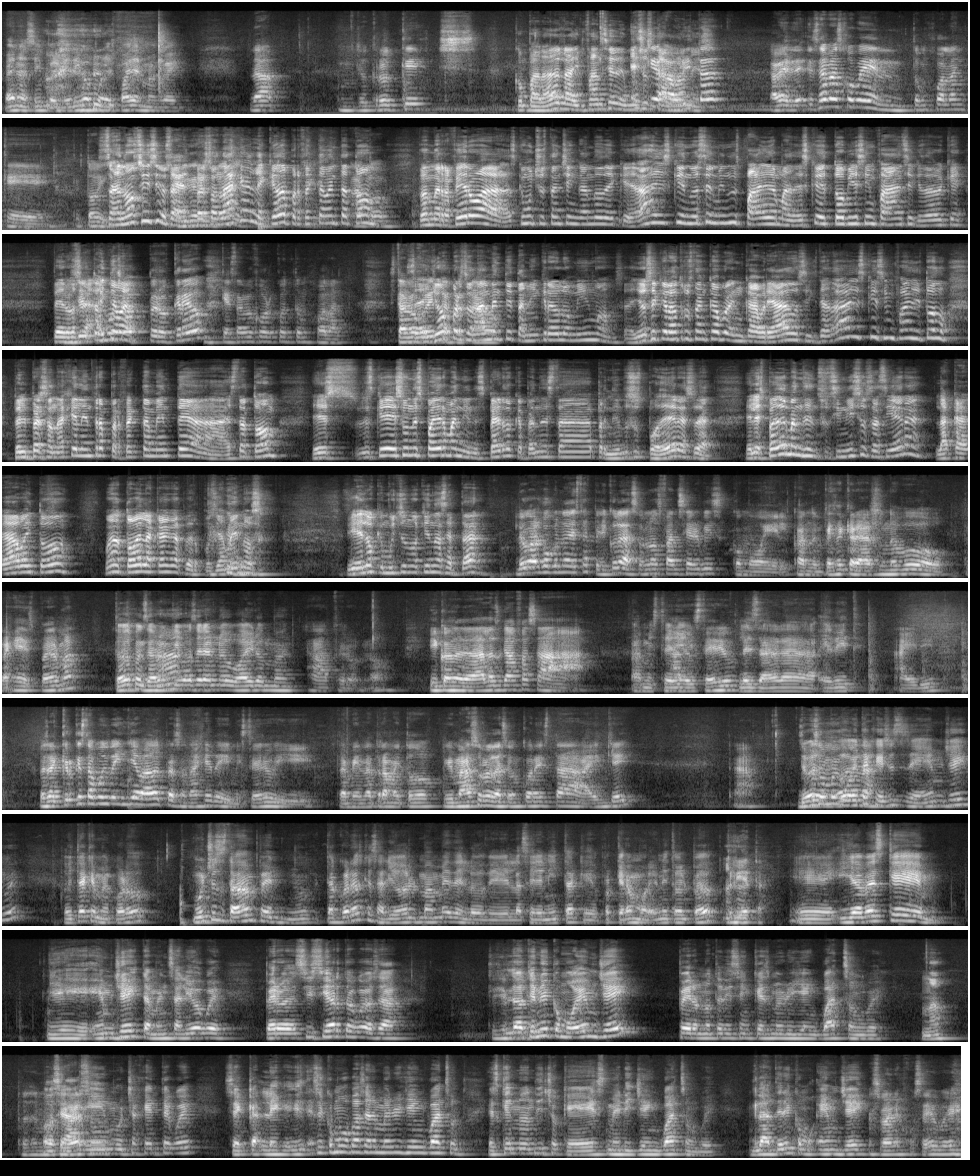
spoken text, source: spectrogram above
Bueno, sí, pero yo digo por Spider-Man, güey. La- yo creo que. Comparada a la infancia de Es muchos que cabrones. ahorita. A ver, está más joven Tom Holland que, que Toby. O sea, no, sí, sí, o sea, el personaje le queda perfectamente a A Tom. Pero me refiero a. Es que muchos están chingando de que. Ay, es que no es el mismo Spider-Man. Es que Toby es infancia, que sabe qué. Pero, o sea, ahí te mucho, va. pero creo que está mejor con Tom Holland. Está O sea, mejor yo personalmente también creo lo mismo. O sea, yo sé que los otros están encabreados y están, ay, es que es infancia y todo. Pero el personaje le entra perfectamente a esta Tom. Es, es que es un Spider-Man inexperto que apenas está aprendiendo sus poderes. O sea, el Spider-Man en sus inicios así era. La cagaba y todo. Bueno, todavía la caga, pero pues ya menos. y es lo que muchos no quieren aceptar. Luego algo bueno de esta película son los fanservice, como el cuando empieza a crear su nuevo traje de Spider-Man. Todos pensaron Ah. que iba a ser el nuevo Iron Man. Ah, pero no. Y cuando le da las gafas a, A Misterio. a Misterio, Les da a Edith. a Edith. O sea, creo que está muy bien llevado el personaje de Misterio y también la trama y todo. Y más su relación con esta MJ. Ah, Yo, eso muy ahorita buena. que dices de MJ, güey. Ahorita que me acuerdo. Muchos estaban. ¿Te acuerdas que salió el mame de lo de la sirenita? Que porque era morena y todo el pedo. Prieta. Eh, y ya ves que eh, MJ también salió, güey. Pero sí es cierto, güey. O sea, Sí, sí, la sí. tiene como MJ, pero no te dicen que es Mary Jane Watson, güey. No. Pues el O sea, hay mucha gente, güey. Se ca- le- ese ¿Cómo va a ser Mary Jane Watson? Es que no han dicho que es Mary Jane Watson, güey. La tienen como MJ. Es María José, güey.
